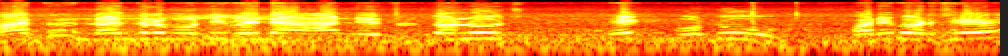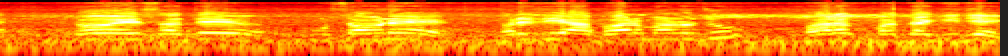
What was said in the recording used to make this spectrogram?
માત્ર નરેન્દ્ર મોદીભાઈના આ નેતૃત્વનું જ એક મોટું પરિબળ છે. તો એ સાથે હું સૌને ફરીથી આભાર માનું છું. ભારત માતા કી જય.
